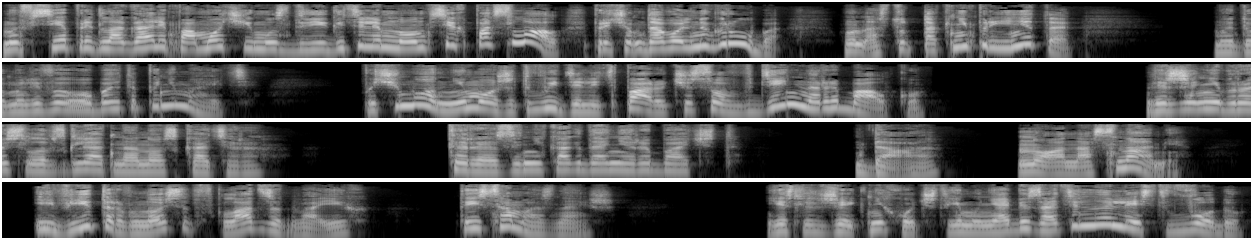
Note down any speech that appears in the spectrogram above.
Мы все предлагали помочь ему с двигателем, но он всех послал, причем довольно грубо. У нас тут так не принято. Мы думали, вы оба это понимаете. Почему он не может выделить пару часов в день на рыбалку? Виржини бросила взгляд на нос катера. Тереза никогда не рыбачит. Да, но она с нами. И Витер вносит вклад за двоих. Ты и сама знаешь. Если Джейк не хочет, ему не обязательно лезть в воду.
